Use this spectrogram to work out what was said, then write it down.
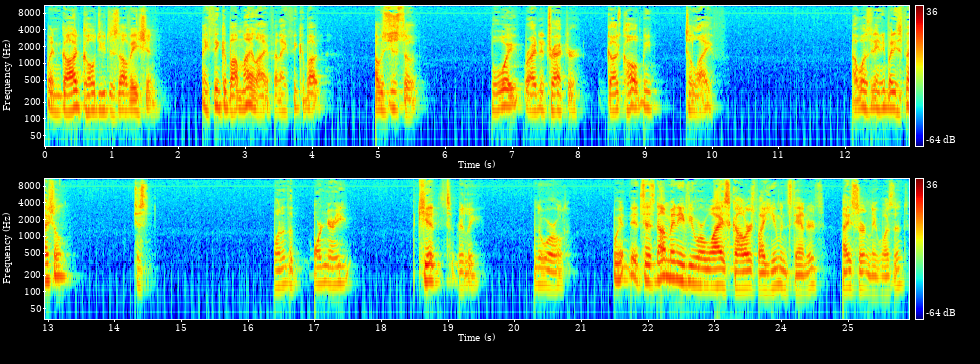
when God called you to salvation. I think about my life and I think about I was just a boy riding a tractor. God called me to life. I wasn't anybody special, just one of the ordinary kids, really, in the world. It says, Not many of you are wise scholars by human standards. I certainly wasn't.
